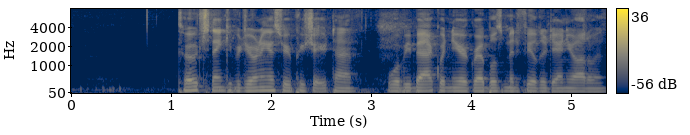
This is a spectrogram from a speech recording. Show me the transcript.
Coach, thank you for joining us. We appreciate your time. We'll be back with New York Red Bulls midfielder Daniel Edelman.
